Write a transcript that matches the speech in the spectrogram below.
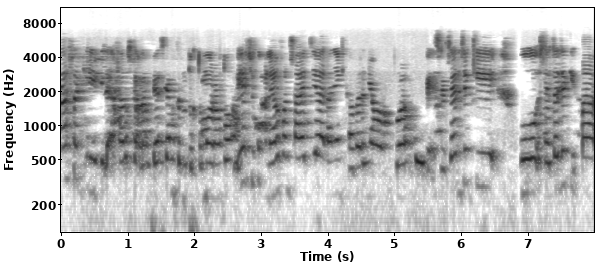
rasa tidak harus kak lampiaskan untuk ketemu orang tua ya cukup menelpon saja tanya kabarnya orang tuaku kayak saya saja ki bu saya saja ki pak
